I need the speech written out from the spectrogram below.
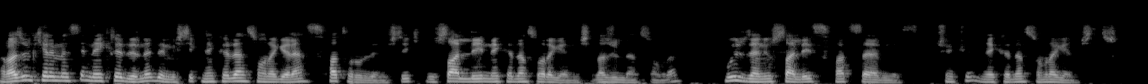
Racül kelimesi nekredir. Ne demiştik? Nekreden sonra gelen sıfat olur demiştik. Yusalli nekreden sonra gelmiş. Racülden sonra. Bu yüzden yusalli'yi sıfat sayabiliriz. Çünkü nekreden sonra gelmiştir.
